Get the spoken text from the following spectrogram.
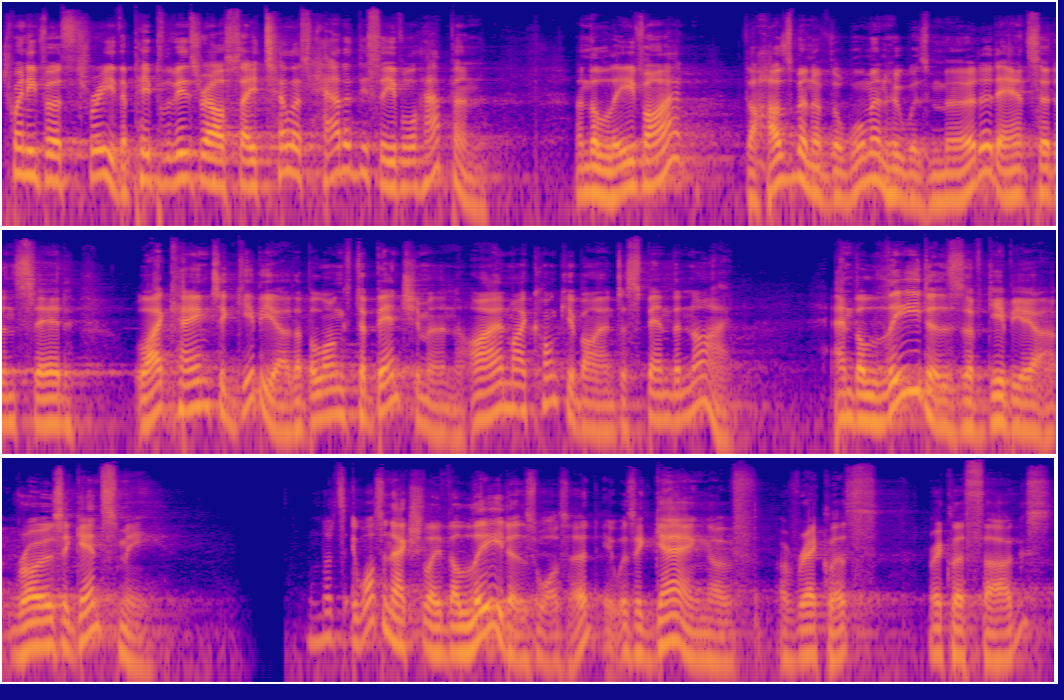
20 verse 3 the people of Israel say, Tell us, how did this evil happen? And the Levite, the husband of the woman who was murdered, answered and said, Well, I came to Gibeah that belongs to Benjamin, I and my concubine, to spend the night. And the leaders of Gibeah rose against me. It wasn't actually the leaders, was it? It was a gang of, of reckless, reckless thugs.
